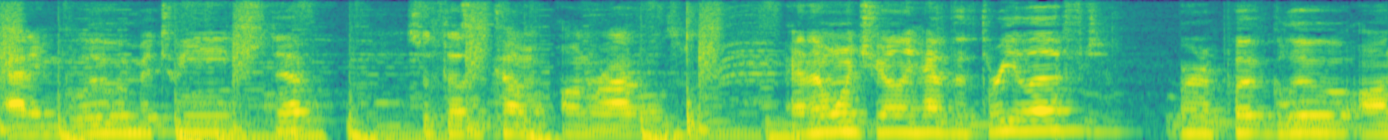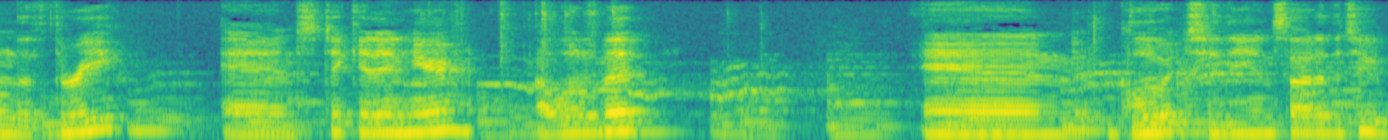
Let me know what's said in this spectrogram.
adding glue in between each step so it doesn't come unraveled. And then once you only have the three left, we're gonna put glue on the three and stick it in here a little bit and glue it to the inside of the tube.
